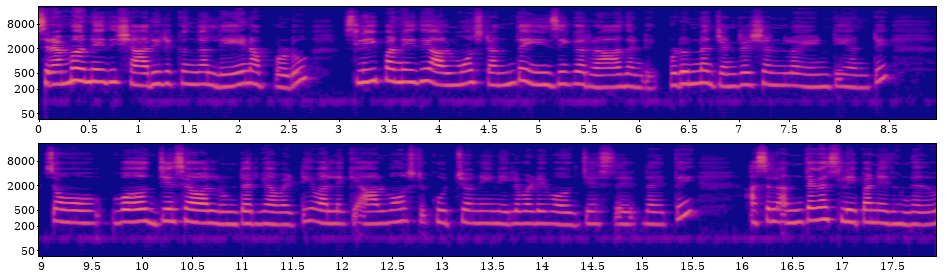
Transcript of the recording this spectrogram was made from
శ్రమ అనేది శారీరకంగా లేనప్పుడు స్లీప్ అనేది ఆల్మోస్ట్ అంత ఈజీగా రాదండి. ఇప్పుడున్న జనరేషన్లో ఏంటి అంటే సో వర్క్ చేసే వాళ్ళు ఉంటారు కాబట్టి వాళ్ళకి ఆల్మోస్ట్ కూర్చొని నిలబడి వర్క్ చేసేదైతే అసలు అంతగా స్లీప్ అనేది ఉండదు.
